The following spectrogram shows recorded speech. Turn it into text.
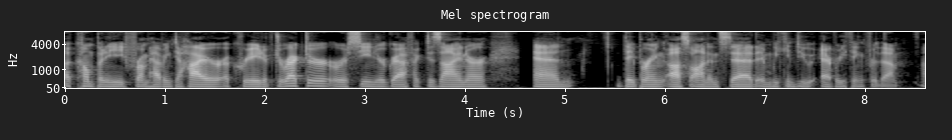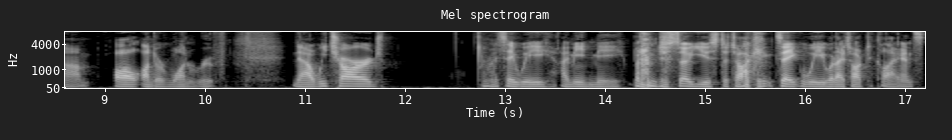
a company from having to hire a creative director or a senior graphic designer and they bring us on instead and we can do everything for them um, all under one roof now we charge when I say we, I mean me, but I'm just so used to talking, saying we when I talk to clients.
